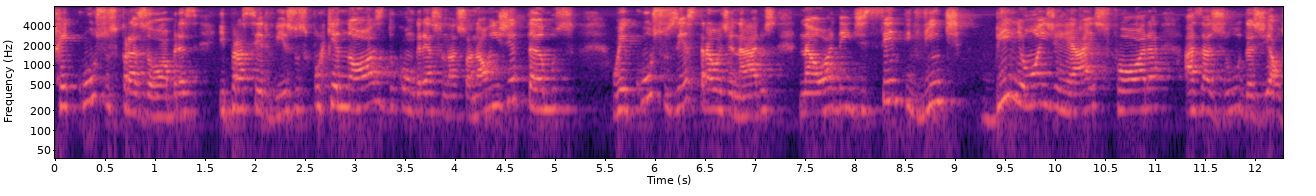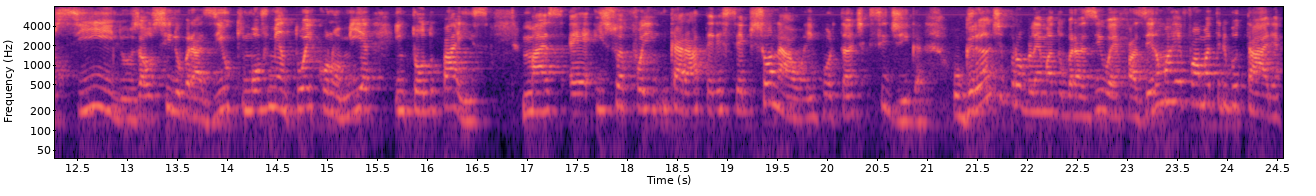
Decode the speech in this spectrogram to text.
recursos para as obras e para serviços, porque nós do Congresso Nacional injetamos recursos extraordinários na ordem de 120 bilhões de reais, fora as ajudas de auxílios, Auxílio Brasil, que movimentou a economia em todo o país. Mas é, isso foi em caráter excepcional, é importante que se diga. O grande problema do Brasil é fazer uma reforma tributária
